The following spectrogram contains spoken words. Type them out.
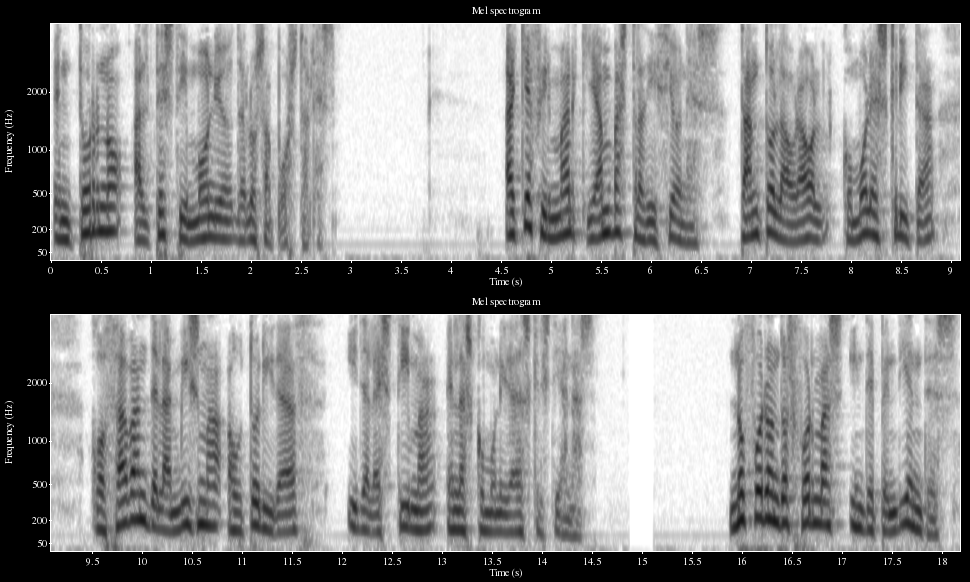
en torno al testimonio de los apóstoles. Hay que afirmar que ambas tradiciones, tanto la oral como la escrita, gozaban de la misma autoridad y de la estima en las comunidades cristianas no fueron dos formas independientes,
